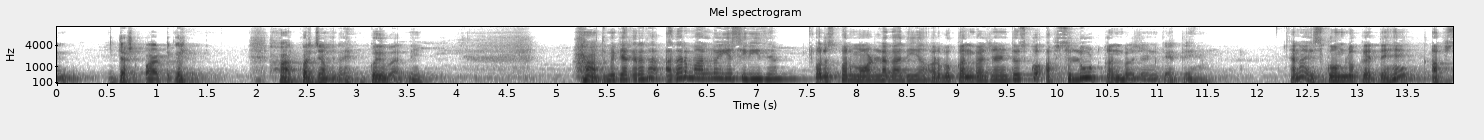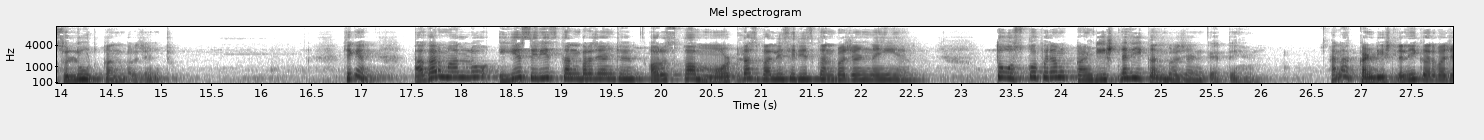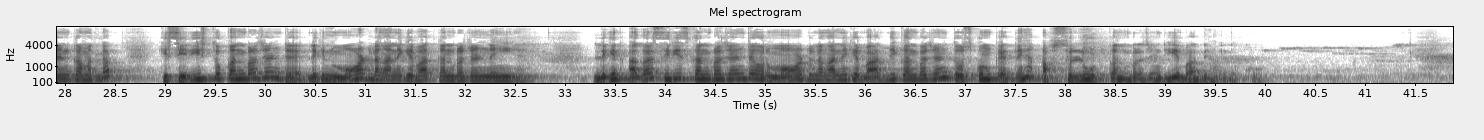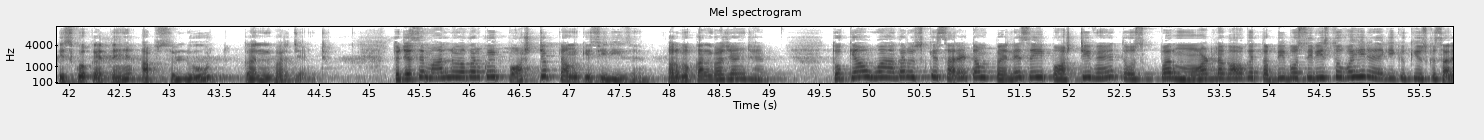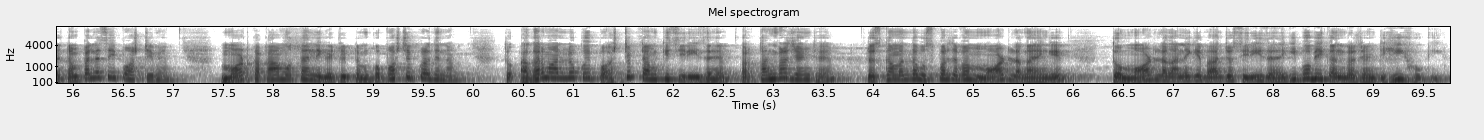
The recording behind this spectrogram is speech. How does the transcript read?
डस्ट पार्टिकल हाथ पर जम गए। कोई बात नहीं। हाँ तो मैं क्या कर रहा था? अगर मान लो ये सीरीज़ है और उस पर मॉड लगा दिया और वो कन्वर्जेंट है, उसको अब्सोलूट कन्वर्जेंट कहते हैं। है ना? इसको हम लोग कहते हैं अब्सोलूट कन्वर्जेंट ठीक है? अगर मान लो ये सीरीज़ कन्वर्जेंट है और उसका मॉडलस वाली सीरीज़ कन्वर्जेंट नहीं है तो उसको फिर हम कंडीशनली कन्वर्जेंट कहते हैं। है ना? कंडीशनली कन्वर्जेंट का मतलब कि सीरीज़ तो कन्वर्जेंट है, लेकिन मॉड लगाने के बाद कन्वर्जेंट नहीं है। लेकिन अगर सीरीज़ कन्वर्जेंट है और मॉड लगाने के बाद भी कन्वर्जेंट तो उसको हम कहते हैं अब्सोलूट कन्वर्जेंट ये बात ध्यान रखो। इसको कहते हैं अब्सोलूट कन्वर्जेंट तो जैसे मान लो अगर कोई पॉजिटिव टर्म की सीरीज़ है और वो कन्वर्जेंट है तो क्या हुआ, अगर उसके सारे टर्म पहले से ही पॉजिटिव हैं तो उस पर मॉड लगाओगे तब भी वो सीरीज़ तो वही रहेगी, क्योंकि उसके सारे टर्म पहले से ही पॉजिटिव हैं। मॉड का काम होता है नेगेटिव टर्म को पॉजिटिव कर देना। तो अगर मान लो कोई पॉजिटिव टर्म की सीरीज़ है और कन्वर्जेंट है तो इसका मतलब उस पर जब हम मॉड लगाएँगे तो मॉड लगाने के बाद जो सीरीज़ आएगी, वो भी कन्वर्जेंट ही होगी।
